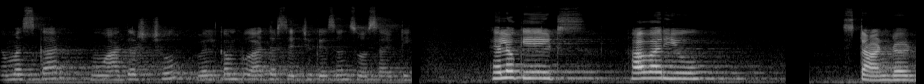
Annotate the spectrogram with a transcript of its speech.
નમસ્કાર હું આદર્શ છું welcome to Adarsh education society hello kids how are you standard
